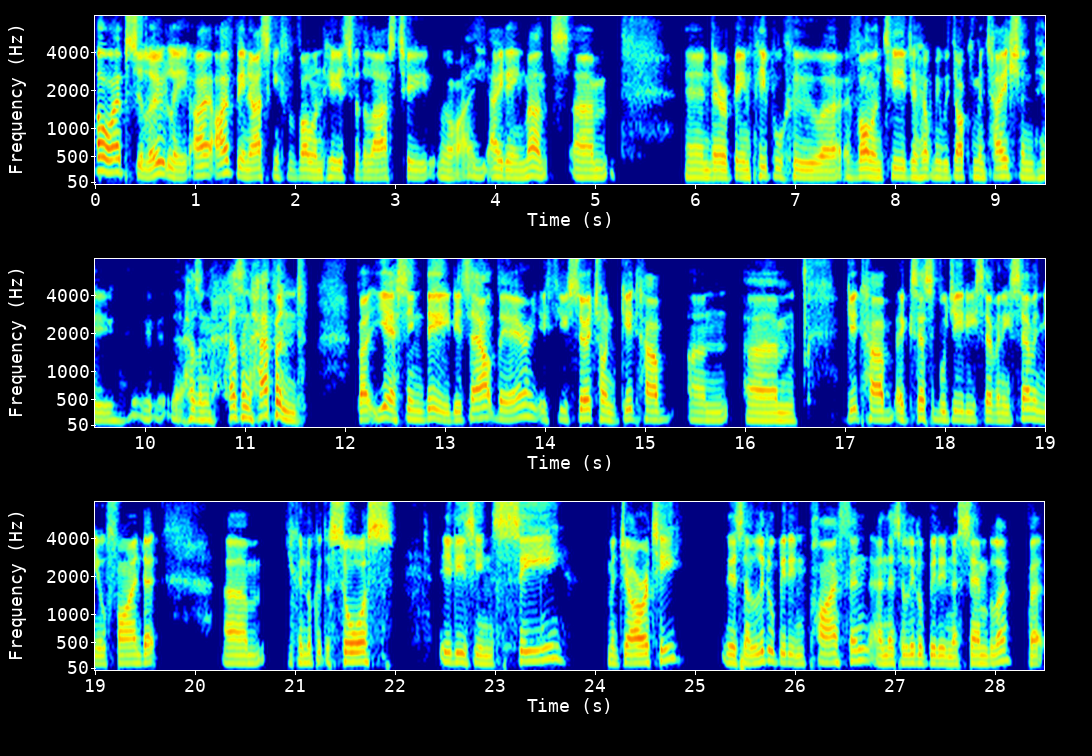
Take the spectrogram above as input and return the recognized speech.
Oh, absolutely. I, have been asking for volunteers for the last two, well, 18 months. Um, and there have been people who uh, have volunteered to help me with documentation who hasn't hasn't happened. But yes indeed it's out there. If you search on github on um, github accessible gd77 you'll find it. Um, you can look at the source. It is in c majority. There's a little bit in python and there's a little bit in assembler but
